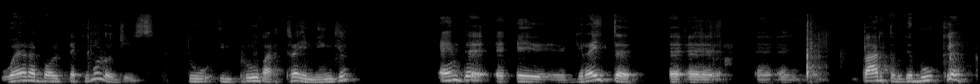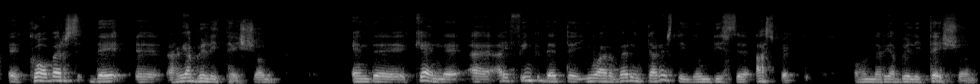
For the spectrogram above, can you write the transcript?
wearable technologies to improve our training and a, a great uh, uh, uh, part of the book uh, covers the uh, rehabilitation. And uh, Ken, I think that you are very interested in this aspect on the rehabilitation.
